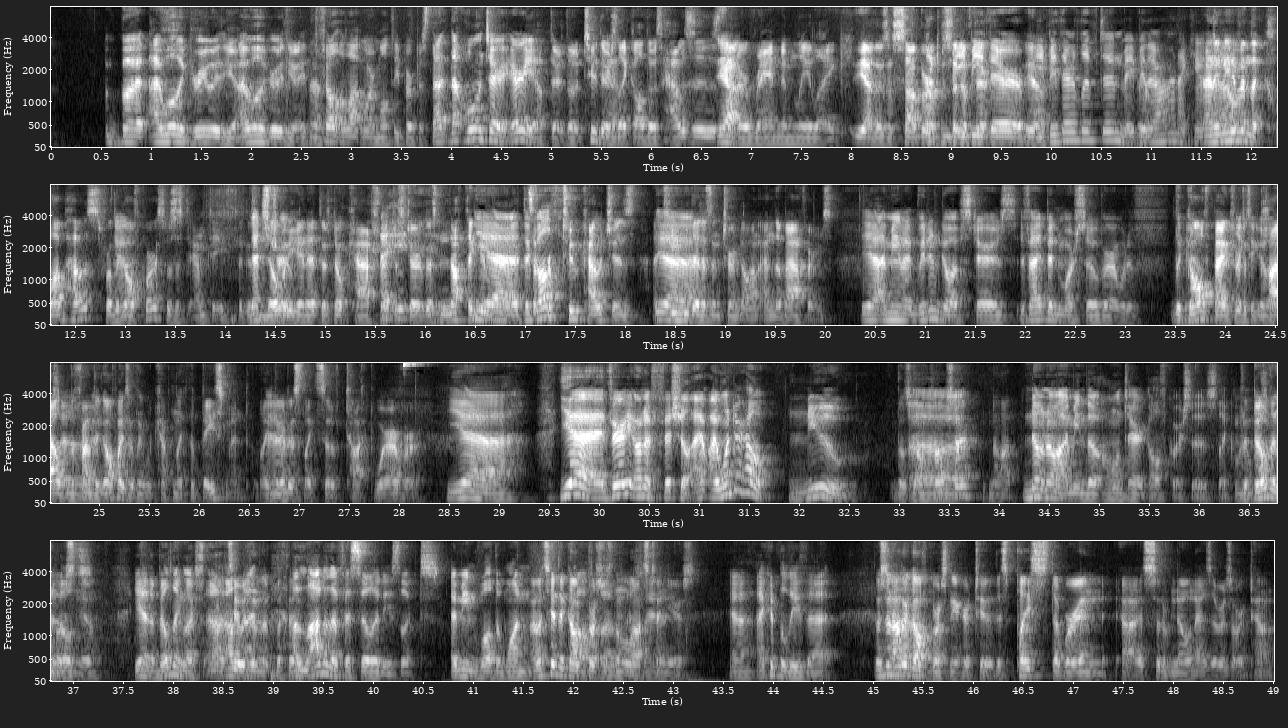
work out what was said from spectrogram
But I will agree with you. I will agree with you. It felt a lot more multi-purpose. That that whole entire area up there, though, too. There's Yeah. like all those houses Yeah. that are randomly like, Yeah, there's a suburb. like sort of maybe they're yeah. maybe they're lived in, maybe they aren't. I can't. And then even the clubhouse for the Yeah. golf course was just empty. Like, there's That's nobody true. in it. There's no cash I- register. There's nothing in yeah, there the golf- for two couches, a Yeah. TV that isn't turned on, and the bathrooms. yeah, I mean, we didn't go upstairs. If I'd been more sober, I would have. The golf bags were just to piled in the front. The golf bags, I think, were kept in like the basement. Like Yeah. they're just like sort of tucked wherever. Yeah, yeah, very unofficial. I, I wonder how new. Those golf Uh, clubs are not. No, no, I mean the whole entire golf course is like when The building looks built. new. Yeah, the building looks. Uh, I'd say a- within the- within- a lot of the facilities looked. I mean, well, the one. I would say the golf, golf course was in the last ten years. Yeah, I could believe that. There's another golf Um, course near here too. This place that we're in uh, is sort of known as a resort town.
